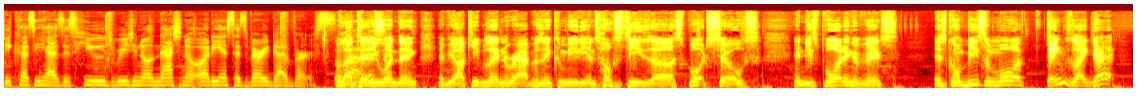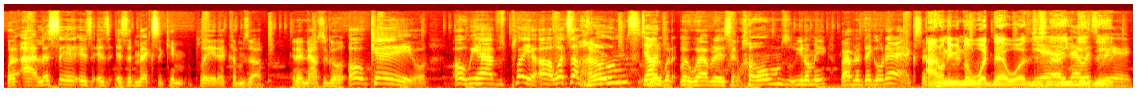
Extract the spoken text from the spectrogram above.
because he has this huge regional national audience that's very diverse. Well, I'll tell you one thing. If y'all keep letting rappers and comedians host these uh, sports shows and these sporting events, it's going to be some more things like that. But all right, let's say it's, it's, it's a Mexican player that comes up, and the announcer goes, "Okay, or oh, we have this player. Uh, what's up, Holmes? Don't- What- what- whatever they say, Holmes. You know what I mean? What happens if they go that accent? I don't even know what that was just Yeah, now. You that just was did. weird.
